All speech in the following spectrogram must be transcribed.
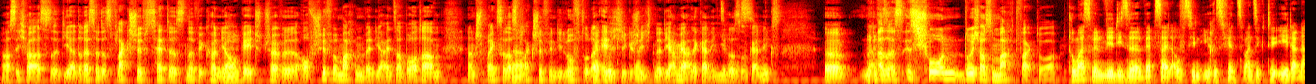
was ich weiß, die Adresse des Flaggschiffs hättest, ne, wir können ja mhm. auch Gate Travel auf Schiffe machen, wenn die eins an Bord haben, dann sprengst du das ja. Flaggschiff in die Luft oder ja, ähnliche gut, Geschichten, ne? die haben ja alle keine Iris und gar nix. Ähm, also es ist schon durchaus ein Machtfaktor. Thomas, wenn wir diese Website aufziehen, iris24.de, dann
